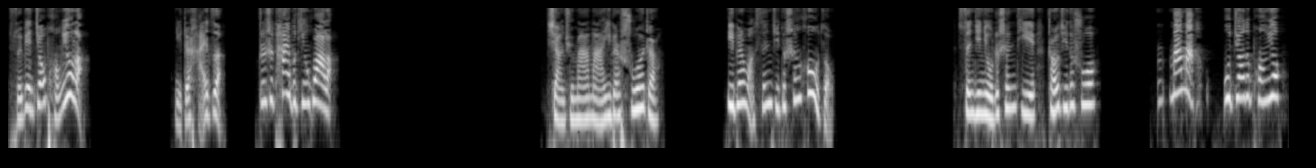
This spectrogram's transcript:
随便交朋友了。你这孩子真是太不听话了。”象群妈妈一边说着，一边往森吉的身后走。森吉扭着身体，着急的说：“妈妈，我交的朋友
